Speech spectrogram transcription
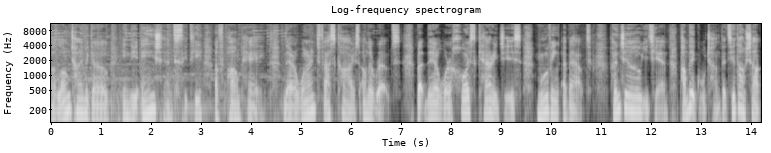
A long time ago, in the ancient city of Pompeii, there weren't fast cars on the roads, but there were horse carriages moving about. 很久以前，庞贝古城的街道上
